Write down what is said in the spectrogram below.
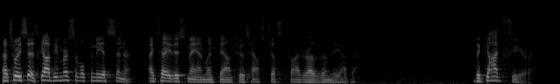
That's what he says God be merciful to me, a sinner. I tell you, this man went down to his house justified rather than the other. The God fear.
